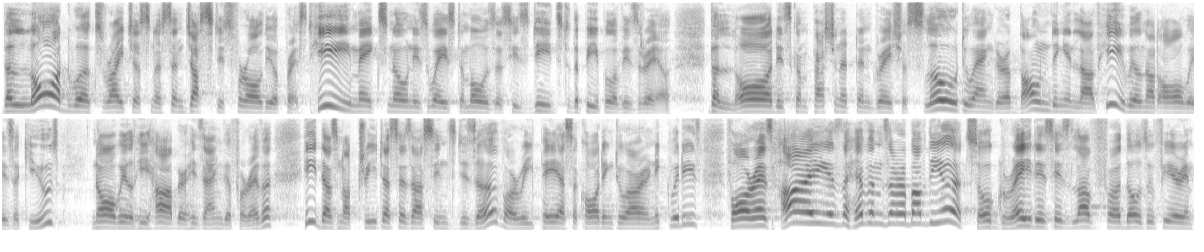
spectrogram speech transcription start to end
The Lord works righteousness and justice for all the oppressed. He makes known his ways to Moses, his deeds to the people of Israel. The Lord is compassionate and gracious, slow to anger, abounding in love. He will not always accuse nor will he harbor his anger forever. He does not treat us as our sins deserve, or repay us according to our iniquities. For as high as the heavens are above the earth, so great is his love for those who fear him.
